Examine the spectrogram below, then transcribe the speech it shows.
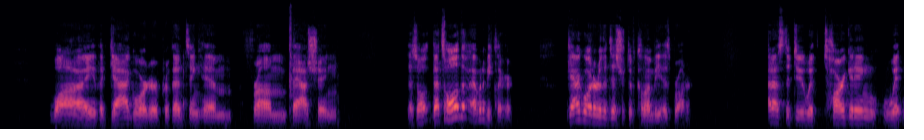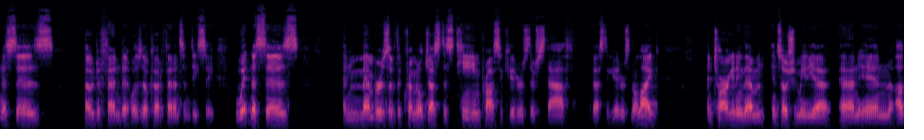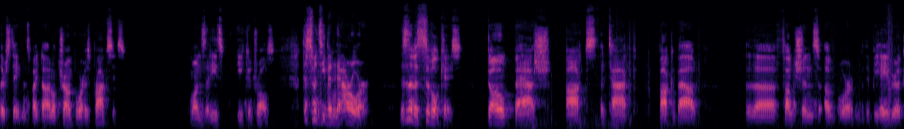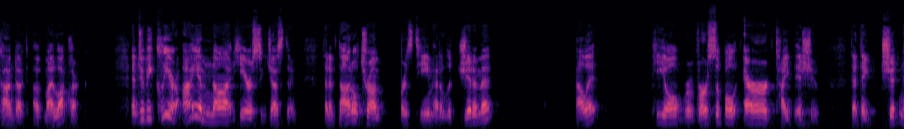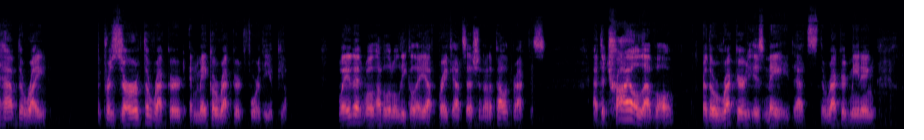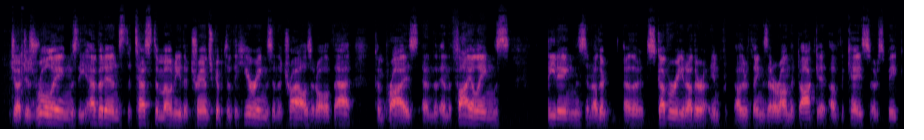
why the gag order preventing him from bashing. That's all. That's all that I want to be clear. Gag order in the District of Columbia is broader. That has to do with targeting witnesses, co-defendant. Well, there's no co-defendants in D.C. Witnesses and members of the criminal justice team, prosecutors, their staff, investigators, and the like, and targeting them in social media and in other statements by Donald Trump or his proxies ones that he's he controls. This one's even narrower. This isn't a civil case. Don't bash, ox, attack, talk about the functions of or the behavior, the conduct of my law clerk. And to be clear, I am not here suggesting that if Donald Trump or his team had a legitimate appellate, appeal, reversible error type issue, that they shouldn't have the right to preserve the record and make a record for the appeal way that we'll have a little legal AF breakout session on appellate practice. At the trial level, where the record is made, that's the record meaning judge's rulings, the evidence, the testimony, the transcript of the hearings and the trials and all of that comprise, and the, and the filings, pleadings, and other, other discovery and other, other things that are on the docket of the case, so to speak,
